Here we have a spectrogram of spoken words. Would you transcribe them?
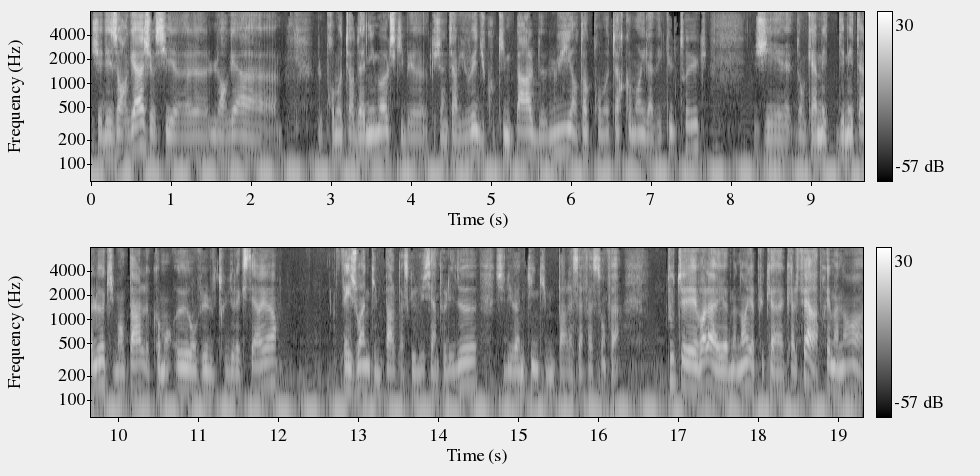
J'ai des orgas, j'ai aussi euh, l'orga, euh, le promoteur d'Animals qui, euh, que j'ai interviewé, du coup, qui me parle de lui en tant que promoteur, comment il a vécu le truc. J'ai donc un mé- des métalleux qui m'en parlent, comment eux ont vu le truc de l'extérieur. Phase One qui me parle parce que lui, c'est un peu les deux. Sullivan King qui me parle à sa façon. Enfin, tout est. Voilà, maintenant, il n'y a plus qu'à le faire. Après, maintenant. euh,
